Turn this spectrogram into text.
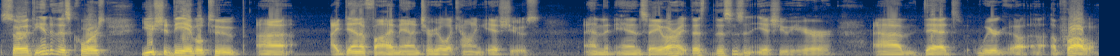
So at the end of this course, you should be able to uh, identify managerial accounting issues and, and say, all right, this, this is an issue here um, that we're uh, a problem.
